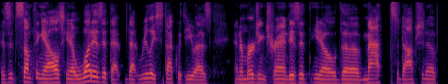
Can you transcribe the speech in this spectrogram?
is it something else? You know, what is it that that really stuck with you as an emerging trend? Is it you know the mass adoption of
